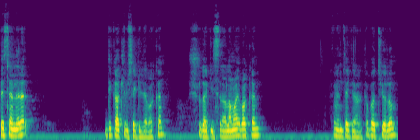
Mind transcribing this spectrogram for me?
Desenlere dikkatli bir şekilde bakın. Şuradaki sıralamaya bakın. Hemen tekrar kapatıyorum.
